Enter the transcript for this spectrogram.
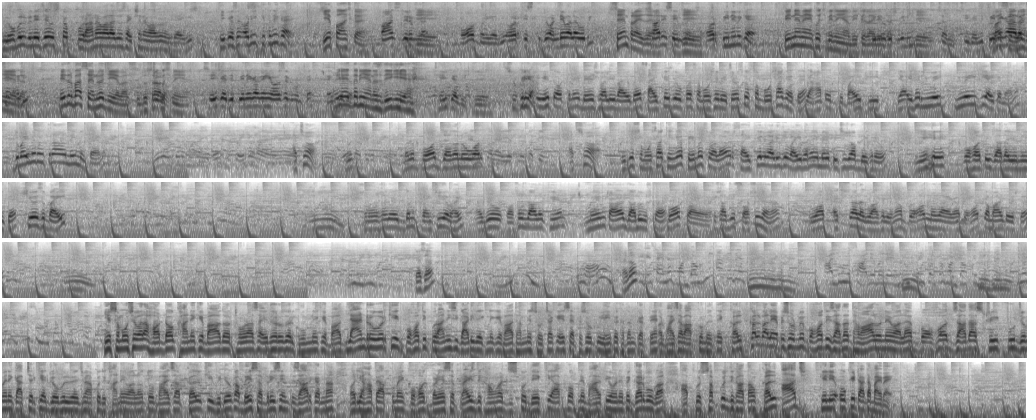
ग्लोबल विलेज है उसका पुराना वाला जो सेक्शन है वहाँ पे मिल जाएगी। ठीक है सर और ये कितने का है? ये पाँच का है। पाँच दिरम का। जी। बहुत बढ़िया जी। और इस जो अंडे वाला है वो भी? सेम प्राइस है। सारी सेम जी। प्राइस और पीने में क्या है? पीने में कुछ भी नहीं है अभी फ़िलहाल इधर। कुछ भी नहीं? जी। चलो ठीक है जी पीने बस का अलग सैंडविच ही है है जी? इधर इधर बस सैंडविच ही है बस दूसरा कुछ नहीं है। ठीक है जी पीने का कहीं और से ढूंढते हैं। ये इधर ही है नज़दीक ही है। ठीक है जी जी। शुक्रिया। ये तो अपने देश वाली वाइब है साइकिल के ऊपर समोसे बेचे हैं उसको समोसा कहते हैं। यहाँ पे दुबई की या इधर यूए यूएई की आइटम है ना? दुबई में तो इतना नहीं मिलता है ना? अच्छा मतलब बहुत ज़्यादा लोग और अच्छा ये जो समोसा किंग है फ़ेमस वाला है, और साइकिल वाली जो वाइब है ना, ये मेरे पीछे जो आप देख रहे हो, ये बहुत ही ज़्यादा यूनिक है। शियोज बाइट समोसा जो एकदम क्रंची है भाई। और जो सॉसेज डाल रखी है मेन सारा जादू उसका है, बहुत सारा है। उसके साथ जो सॉसेज है ना, वो आप एक्स्ट्रा लगवा के लेना, बहुत मज़ा आएगा, बहुत कमाल टेस्ट है। कैसा? है है ना? आलू मसाले वाले करके हॉट डॉग के बीच में। इन्होंने लिटरली समोसा क्रश कर दिया ये समोसे वाला हॉट डॉग खाने के बाद और थोड़ा सा इधर उधर घूमने के बाद लैंड रोवर की एक बहुत ही पुरानी सी गाड़ी देखने के बाद हमने सोचा कि इस एपिसोड को यहीं पे खत्म करते हैं। और भाई साहब आपको मिलते हैं कल। कल वाले एपिसोड में बहुत ही ज़्यादा धमाल होने वाला है बहुत ज़्यादा स्ट्रीट फ़ूड जो मैंने कैप्चर किया ग्लोबल विलेज में आपको दिखाने वाला हूँ। तो भाई साहब कल की वीडियो का बेसब्री से इंतज़ार करना और यहाँ पे आपको मैं एक बहुत बढ़िया सरप्राइज़ दिखाऊँगा जिसको देख के आपको अपने भारतीय होने पर गर्व होगा। आपको सब कुछ दिखाता हूँ कल आज के लिए ओके टाटा बाय बाय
